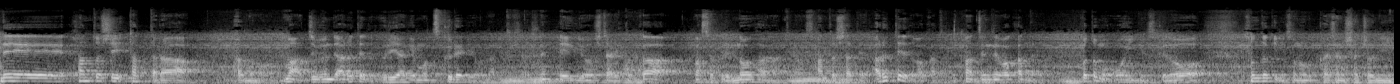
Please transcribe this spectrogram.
て、で半年経ったらあの、まあ、自分である程度売り上げも作れるようになってきたんですね、営業したりとか、まあ、サプリノウハウなんていうのは半年経ってある程度分かってて、まあ、全然分かんないことも多いんですけどその時にその会社の社長に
